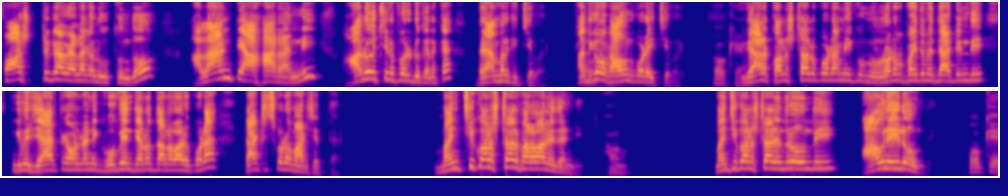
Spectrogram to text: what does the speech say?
ఫాస్ట్గా వెళ్ళగలుగుతుందో అలాంటి ఆహారాన్ని ఆలోచన పరుడు కనుక బ్రాహ్మణుకి ఇచ్చేవారు. అందుకే ఒక ఆవును కూడా ఇచ్చేవారు. ఓకే. ఈవేళ కొలెస్ట్రాల్ కూడా మీకు నూట ముప్పై తొమ్మిది దాటింది. ఇంక మీరు జాగ్రత్తగా ఉండండి. కొవ్వేం తినొద్దు అన్నవాడు కూడా డాక్టర్స్ కూడా మాట చెప్తారు. మంచి కొలెస్ట్రాల్ పర్వాలేదండి. మంచి కొలెస్ట్రాల్ ఎందులో ఉంది? ఆవు నెయ్యిలో ఉంది. ఓకే.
